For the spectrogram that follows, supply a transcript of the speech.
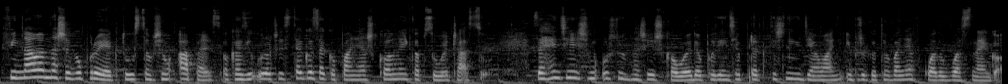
Finałem naszego projektu stał się apel z okazji uroczystego zakopania szkolnej kapsuły czasu. Zachęciliśmy uczniów naszej szkoły do podjęcia praktycznych działań i przygotowania wkładu własnego.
